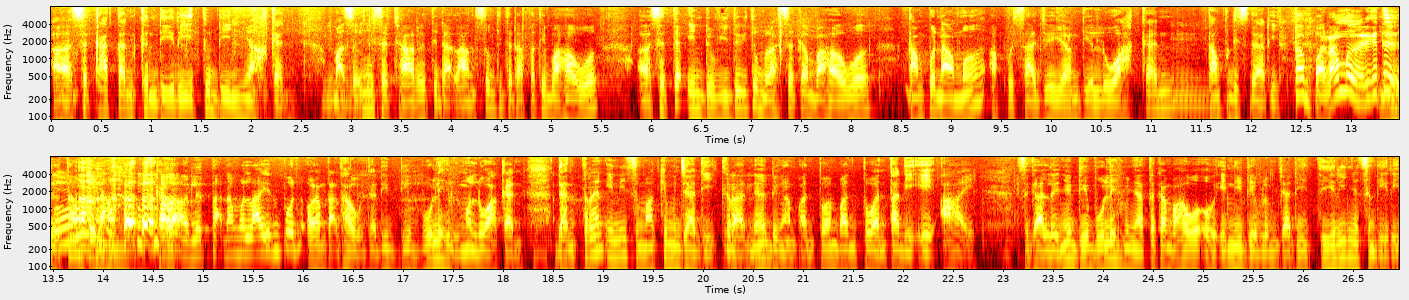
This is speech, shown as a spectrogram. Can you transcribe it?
uh, sekatan kendiri itu dinyahkan. Hmm. Maksudnya secara tidak langsung kita dapati bahawa uh, setiap individu itu merasakan bahawa tanpa nama apa saja yang dia luahkan hmm. tanpa disedari. Tanpa nama dia kata. Ya, tanpa nama. Kalau letak nama lain pun orang tak tahu. Jadi dia boleh meluahkan. Dan trend ini semakin menjadi kerana dengan bantuan-bantuan tadi AI segalanya dia boleh menyatakan bahawa oh ini dia belum menjadi dirinya sendiri.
